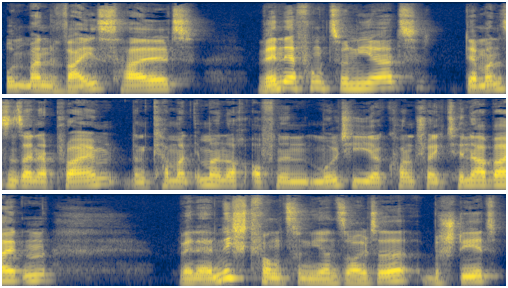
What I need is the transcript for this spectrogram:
und man weiß halt, wenn er funktioniert, der Mann ist in seiner Prime, dann kann man immer noch auf einen Multi-Year-Contract hinarbeiten. Wenn er nicht funktionieren sollte, besteht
